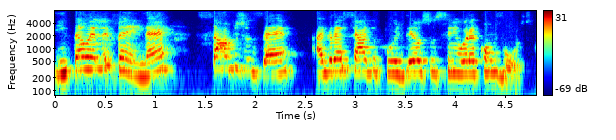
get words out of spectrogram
Então, ele vem, né? Salve José, agraciado por Deus, o Senhor é convosco.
